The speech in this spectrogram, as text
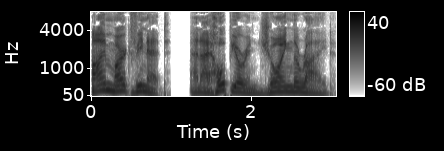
I'm Mark Vinet, and I hope you're enjoying the ride.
